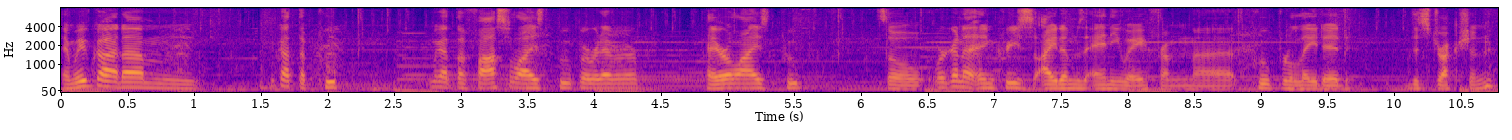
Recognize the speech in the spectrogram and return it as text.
And we've got, um, we got the poop, we got the fossilized poop or whatever, paralyzed poop. So we're going to increase items anyway from uh, poop-related destruction.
